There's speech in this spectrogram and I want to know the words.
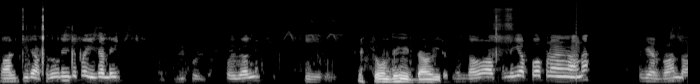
ਬਾਲਟੀ ਰੱਖ ਦੋ ਨਹੀਂ ਤੇ ਭਾਈ ਥੱਲੇ। ਕੋਈ ਗੱਲ ਨਹੀਂ। ਠੀਕ ਚੋਂਦੇ ਇਦਾਂ ਵੀਰ ਹੈ ਲਓ ਆਪਣੀ ਆਪੋ ਆਪਣਾ ਹਨਾ ਤਜਰਬਾ ਹੁੰਦਾ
